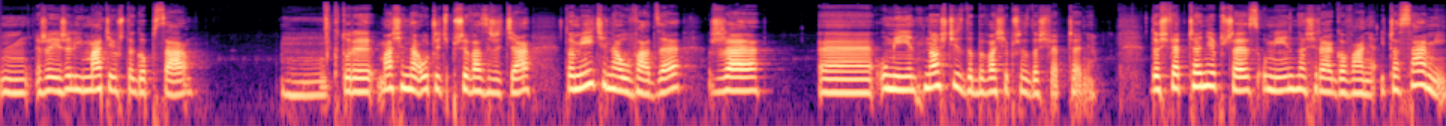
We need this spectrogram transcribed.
mm, że jeżeli macie już tego psa, mm, który ma się nauczyć przy Was życia, to miejcie na uwadze, że e, umiejętności zdobywa się przez doświadczenie. Doświadczenie przez umiejętność reagowania. I czasami,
